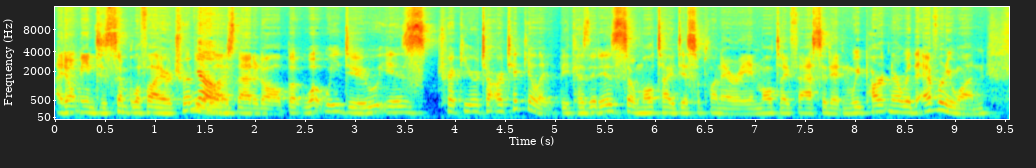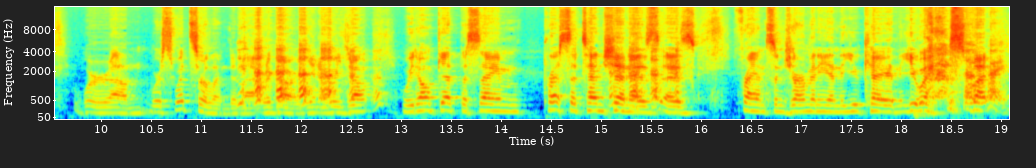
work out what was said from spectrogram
I don't mean to simplify or trivialize no. that at all, but what we do is trickier to articulate because it is so multidisciplinary and multifaceted, and we partner with everyone. We're um, we're Switzerland in that regard. You know, we don't we don't get the same press attention as as France and Germany and the UK and the US, but right.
